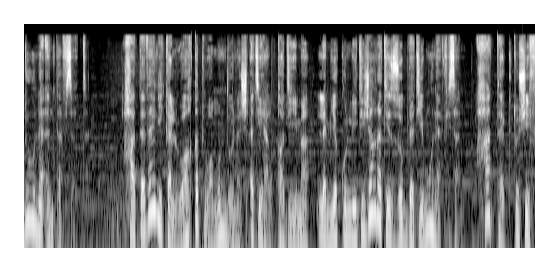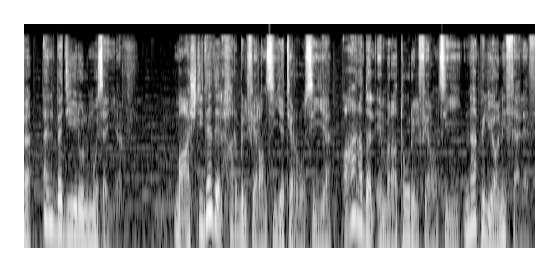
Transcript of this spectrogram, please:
دون أن تفسد. حتى ذلك الوقت ومنذ نشأتها القديمة لم يكن لتجارة الزبدة منافسا حتى اكتشف البديل المزيف. مع اشتداد الحرب الفرنسية الروسية عرض الإمبراطور الفرنسي نابليون الثالث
